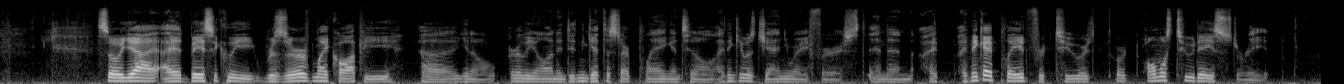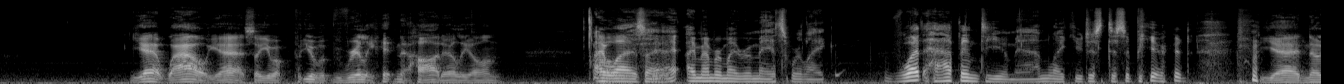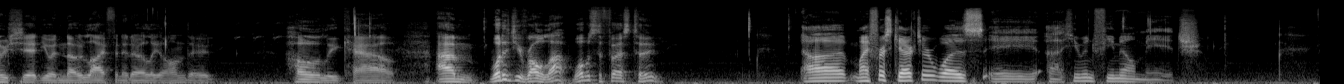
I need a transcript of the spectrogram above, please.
so yeah, I, had basically reserved my copy, uh, you know, early on, and didn't get to start playing until I think it was January first, and then I I think I played for two or or almost two days straight. Yeah, wow, yeah. So you were you were really hitting it hard early on. I oh, was. I, I remember my roommates were like, "What happened to you, man? Like you just disappeared." yeah, no shit. You had no life in it early on, dude. Holy cow! Um, what did you roll up? What was the first tune? Uh, my first character was a, a human female mage.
